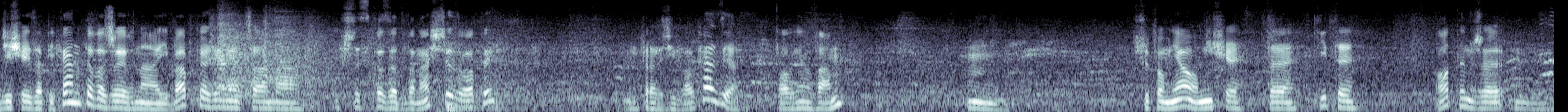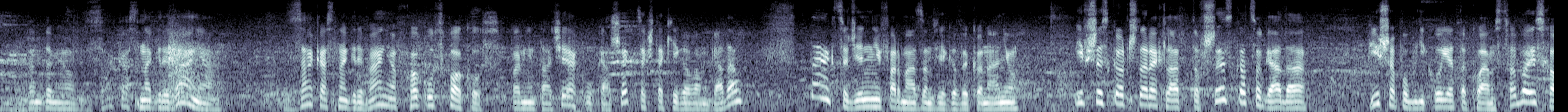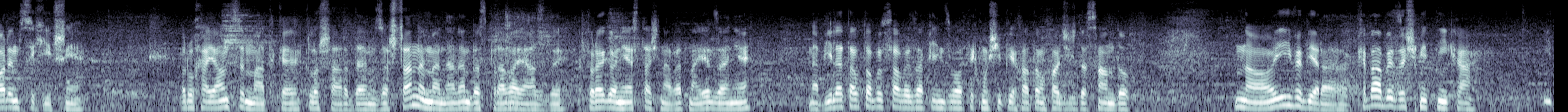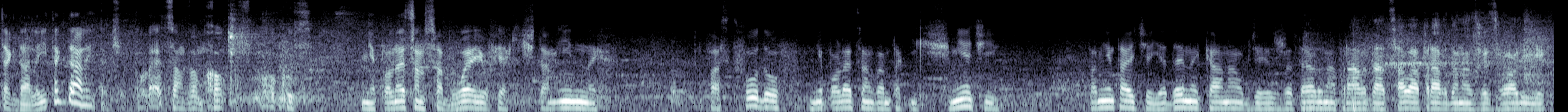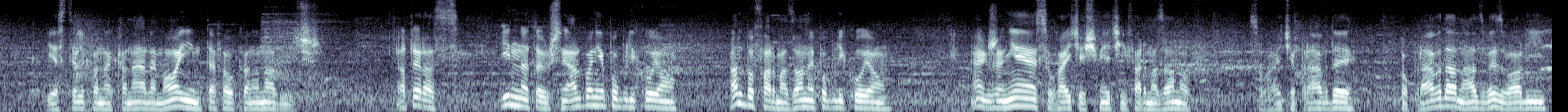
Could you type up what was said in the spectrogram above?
Dzisiaj zapiekanka warzywna i babka ziemniaczana. I wszystko za 12 zł. Prawdziwa okazja, powiem Wam. Hmm. Przypomniało mi się te kity o tym, że będę miał zakaz nagrywania. Zakaz nagrywania w Hokus Pokus. Pamiętacie, jak Łukaszek coś takiego Wam gadał? Tak, codziennie farmazon w jego wykonaniu. I wszystko od 4 lat, to wszystko co gada, pisze, publikuje to kłamstwo, bo jest chorym psychicznie. Ruchającym matkę kloszardem, zaszczanym menelem bez prawa jazdy, którego nie stać nawet na jedzenie. Na bilet autobusowy za 5 zł musi piechotą chodzić do sądu. No i wybiera kebaby ze śmietnika i tak dalej, i tak dalej. Także polecam Wam Hokus Pokus. Nie polecam Subwayów, jakichś tam innych fast foodów. Nie polecam Wam takich śmieci. Pamiętajcie, jedyny kanał, gdzie jest rzetelna prawda, cała prawda nas wyzwoli, jest tylko na kanale moim, TV Kononowicz. A teraz inne to już albo nie publikują, albo farmazony publikują. Także nie słuchajcie śmieci farmazonów. Słuchajcie prawdy, bo prawda nas wyzwoli.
